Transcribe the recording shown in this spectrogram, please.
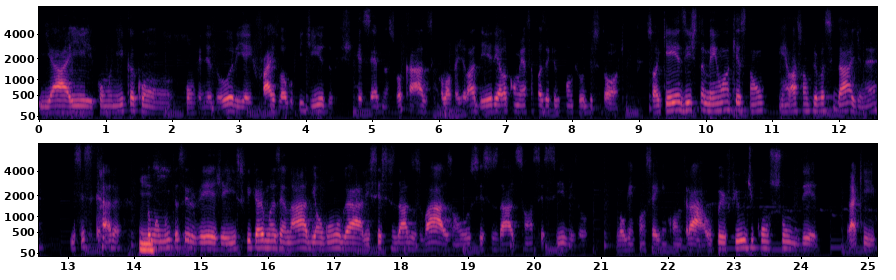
e aí comunica com, com o vendedor e aí faz logo o pedido, recebe na sua casa, você coloca a geladeira e ela começa a fazer aquele controle de estoque. Só que aí existe também uma questão em relação à privacidade, né? E se esse cara isso. toma muita cerveja e isso fica armazenado em algum lugar, e se esses dados vazam, ou se esses dados são acessíveis, ou, ou alguém consegue encontrar, o perfil de consumo dele, será que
